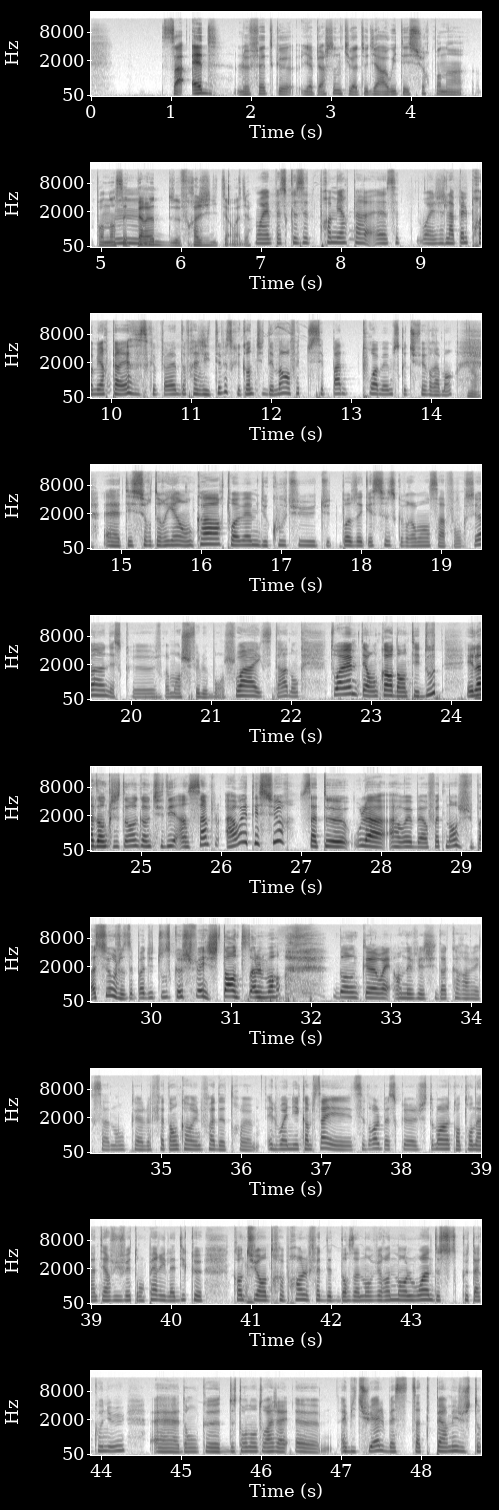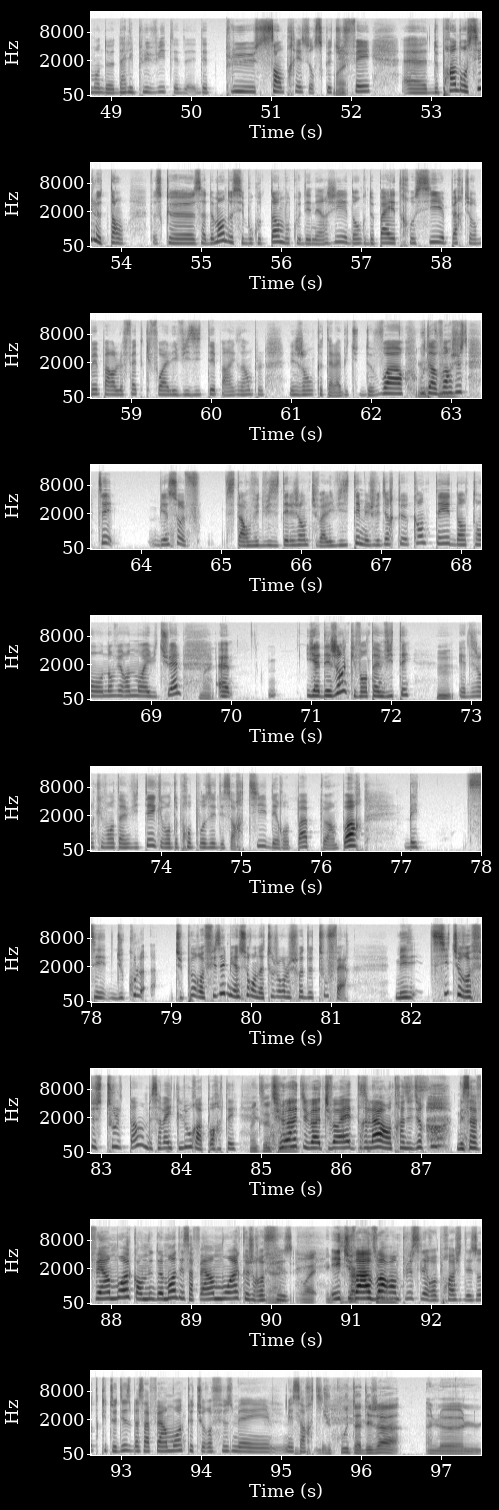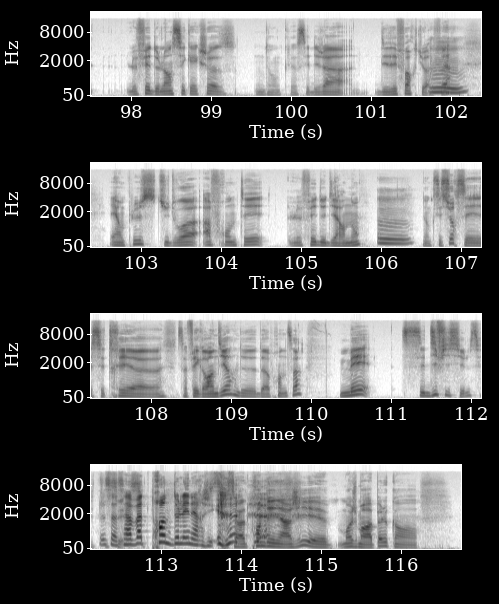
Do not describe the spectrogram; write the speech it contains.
ça aide le fait qu'il y a personne qui va te dire ah oui t'es sûr pendant pendant cette Hmm. période de fragilité on va dire. Ouais, parce que cette première période, ouais, je l'appelle première période, parce que période de fragilité, parce que quand tu démarres, en fait, tu sais pas toi-même ce que tu fais vraiment. Euh, tu es sûr de rien encore. Toi-même, du coup, tu, tu te poses des questions est-ce que vraiment ça fonctionne? Est-ce que vraiment je fais le bon choix etc. Donc, toi-même, tu es encore dans tes doutes. Et là, Ouais. donc, justement, comme tu dis, un simple ah ouais, t'es sûr Ça te. Oula, ah ouais, ben en fait, non, je suis pas sûre, je sais pas du tout ce que je fais, je tente seulement. Donc, euh, ouais, en effet, je suis d'accord avec ça. Donc, euh, le fait, encore une fois, d'être euh, éloigné comme ça, et c'est drôle parce que, justement, quand on a interviewé ton père, il a dit que quand tu entreprends, le fait d'être dans un environnement loin de ce que tu as connu, euh, donc de ton entourage habituel, ben, ça te permet justement d'aller plus vite et d'être plus centré sur ce que tu fais, euh, de prendre aussi le temps, parce que ça demande aussi beaucoup de temps, beaucoup d'énergie, et donc de pas être aussi perturbé par le fait qu'il faut aller visiter, par exemple, les gens que tu as l'habitude de voir, ou d'avoir juste, tu sais, bien sûr, il faut- si tu as envie de visiter les gens, tu vas les visiter, mais je veux dire que quand tu es dans ton environnement habituel, Ouais. euh, il y a des gens qui vont t'inviter. Mm. Il y a des gens qui vont t'inviter, qui vont te proposer des sorties, des repas, peu importe. Mais c'est du coup, tu peux refuser, bien sûr, on a toujours le choix de tout faire. Mais si tu refuses tout le temps, ben, ça va être lourd à porter. Exactement. Tu vois, tu vas, tu vas être là en train de dire Oh, Mais ça fait un mois qu'on me demande et ça fait un mois que je refuse. Ouais, Et tu vas avoir en plus les reproches des autres qui te disent bah, Ça fait un mois que tu refuses mes, mes sorties. Du coup, tu as déjà le, le fait de lancer quelque chose. Donc, euh, c'est déjà des efforts que tu vas faire. Mm, Et en plus, tu dois affronter le fait de dire non. mm. Donc, c'est sûr, c'est c'est très. euh, ça fait grandir de- d'apprendre ça. Mais c'est difficile. tout- Ça, ça va te prendre de l'énergie. ça va te prendre de l'énergie. Et moi, je me rappelle quand.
